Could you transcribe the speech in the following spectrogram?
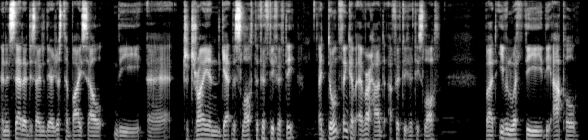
and instead I decided there just to buy sell the uh, to try and get the sloth to 50-50. I don't think I've ever had a 50-50 sloth, but even with the the apple,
